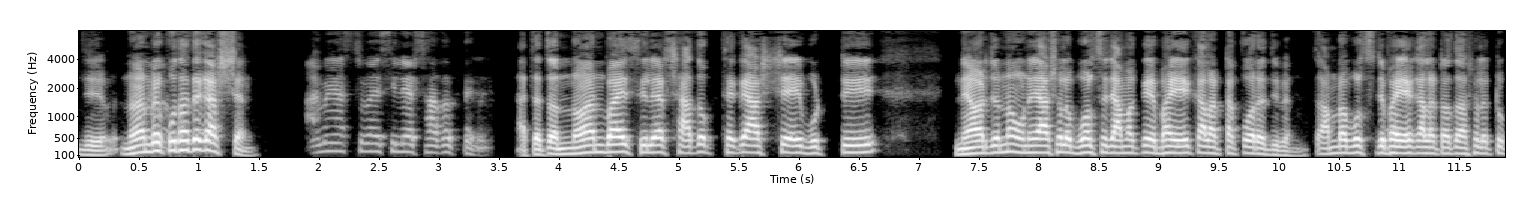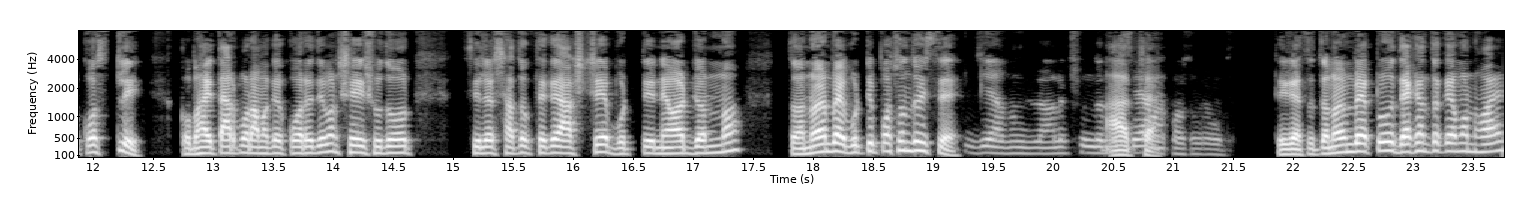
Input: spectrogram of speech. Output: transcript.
জি নয়ন ভাই কোথা থেকে আসছেন? আমি আসছি ভাই সিলেট সাদর থেকে। আচ্ছা তো নয়ন ভাই সিলেট সাধক থেকে আসছে এই বুটটি নেওয়ার জন্য। উনি আসলে বলছে যে আমাকে ভাই এই কালারটা করে দিবেন। তো আমরা বলছি যে ভাই এই কালারটা তো আসলে একটু কস্টলি তো ভাই তারপর আমাকে করে দিবেন। সেই সুদূর সিলেট সাধক থেকে আসছে বুটটি নেওয়ার জন্য। তো নয়ন ভাই বুটটি পছন্দ হয়েছে? জি আলহামদুলিল্লাহ। অনেক সুন্দর আচ্ছা। ঠিক আছে। তো নয়ন ভাই একটু দেখেন তো কেমন হয়?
